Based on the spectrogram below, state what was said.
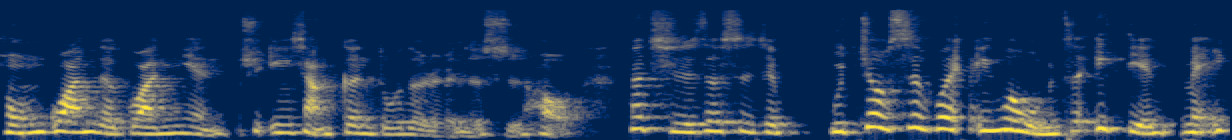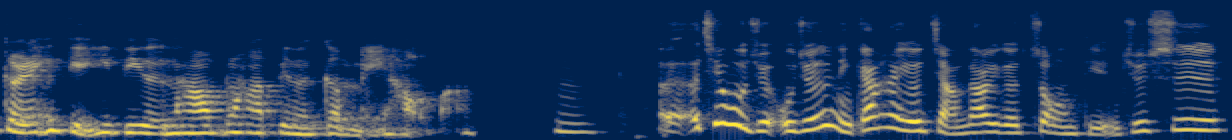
宏观的观念去影响更多的人的时候，那其实这世界不就是会因为我们这一点每一个人一点一滴的，然后让它变得更美好吗？嗯，而而且我觉得，我觉得你刚才有讲到一个重点，就是，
